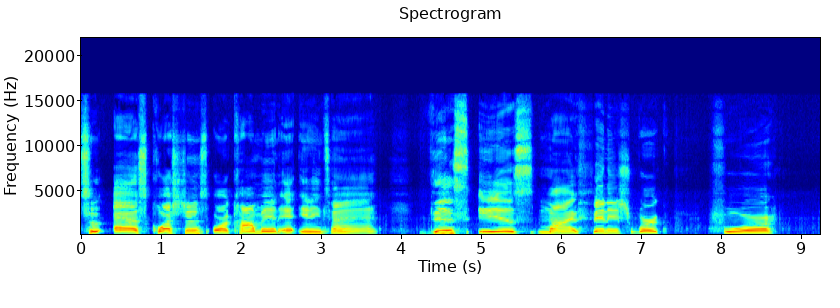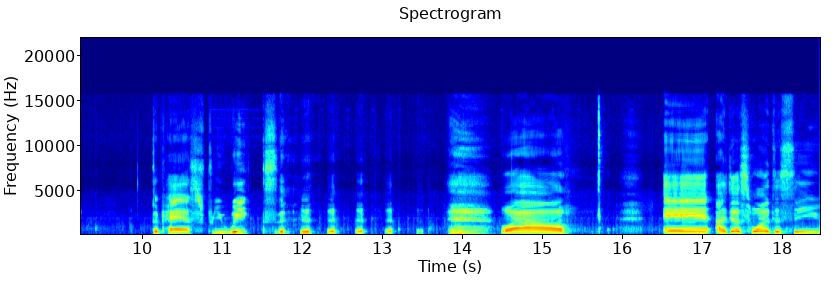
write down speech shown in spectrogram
to ask questions or comment at any time. This is my finished work for the past few weeks. wow. And I just wanted to see,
